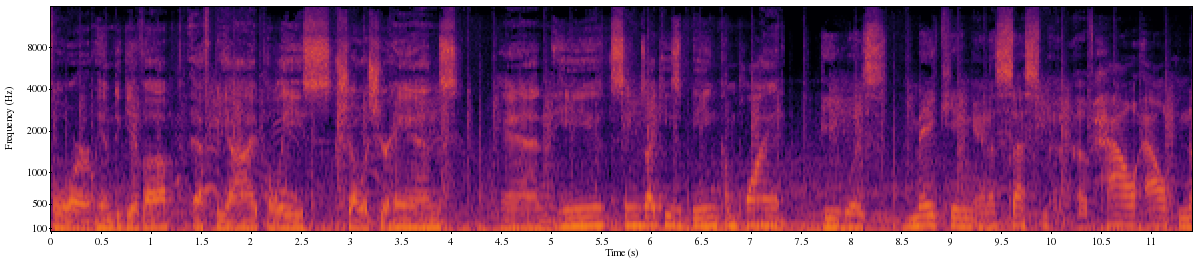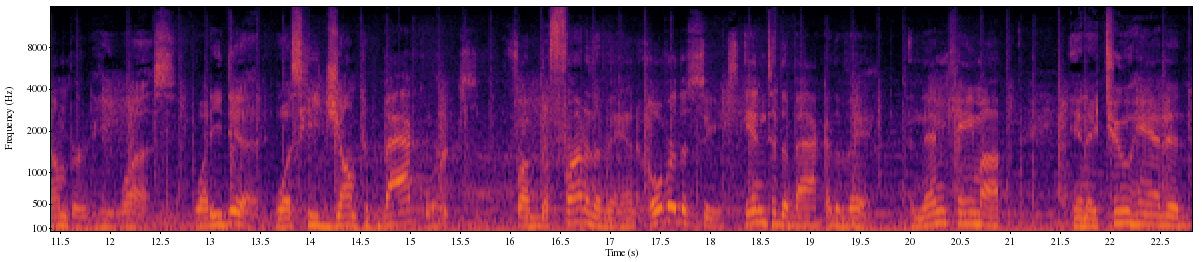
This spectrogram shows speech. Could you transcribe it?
for him to give up FBI, police, show us your hands. And he seems like he's being compliant. He was making an assessment of how outnumbered he was. What he did was he jumped backwards from the front of the van over the seats into the back of the van and then came up in a two handed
